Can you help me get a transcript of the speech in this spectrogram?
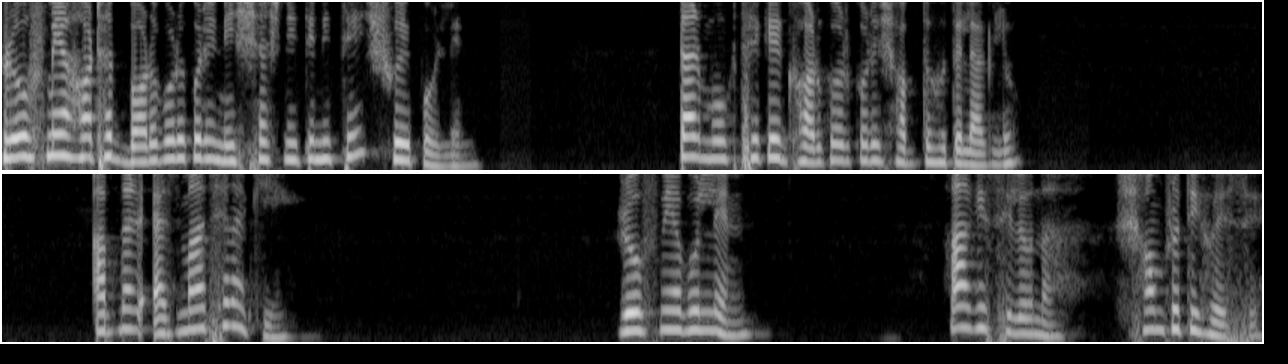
রৌফ মিয়া হঠাৎ বড় বড় করে নিঃশ্বাস নিতে নিতে শুয়ে পড়লেন। তার মুখ থেকে ঘর ঘর করে শব্দ হতে লাগল। আপনার অ্যাজমা আছে নাকি? রৌফ মিয়া বললেন, আগে ছিল না, সম্প্রতি হয়েছে।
